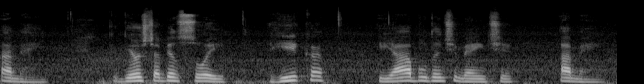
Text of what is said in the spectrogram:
Amém. Que Deus te abençoe rica e abundantemente. Amém.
